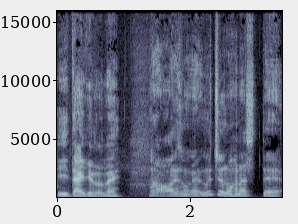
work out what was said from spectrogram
言いたいけどね。あれですよね。宇宙の話って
